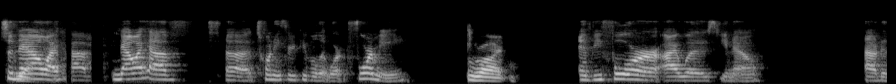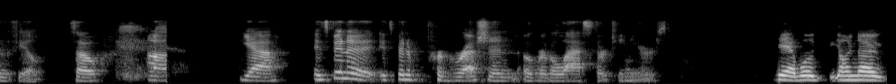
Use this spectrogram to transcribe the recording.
So now yeah. I have now I have uh, 23 people that work for me. Right. And before I was, you know, out in the field. So, uh, yeah, it's been a it's been a progression over the last 13 years. Yeah, well, I know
